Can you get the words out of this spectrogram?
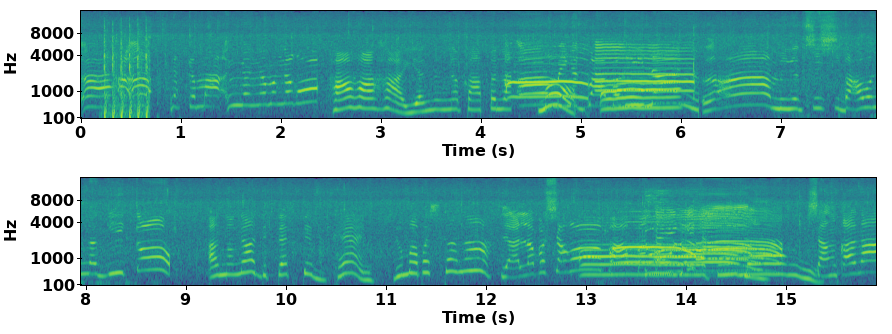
Ah, ah, ah, nakamaan na naman ako! Ha ha ha, yan ang napapala Ah, mo. may nagpapahilan! Ah, may nagsisigawan na dito! ano na, Detective Kang? Lumabas ka na. Lalabas ako! Ah, Papatay ka! Saan ka na?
